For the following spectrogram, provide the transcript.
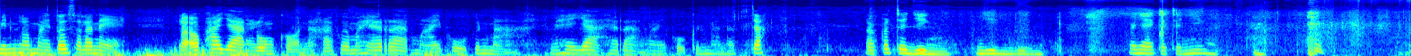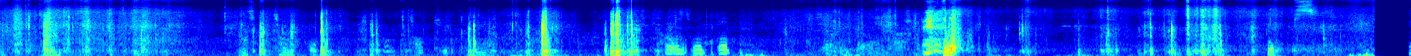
มิ้นเราใหม่ต้นสะรแหน่ เราเอาผ้ายางลงก่อนนะคะ เพื่อไม่ให้รากไม้โผล่ขึ้นมา ไม่ให้หญ้าให้รากไม้โผล่ขึ้นมานะจ๊ะ เราก็จะยิงยิงยิงพ่อใหญ่ก็จะยิง Jag ska ta och ta tryck ner. โอ๊บโอ๊บโอ๊บ Oops. เว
